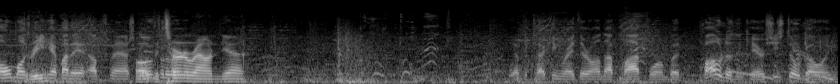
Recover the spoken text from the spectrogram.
almost Three? being hit by the up smash. Oh, the turnaround, yeah. Yeah, protecting right there on that platform, but Paulo doesn't care. She's still going.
